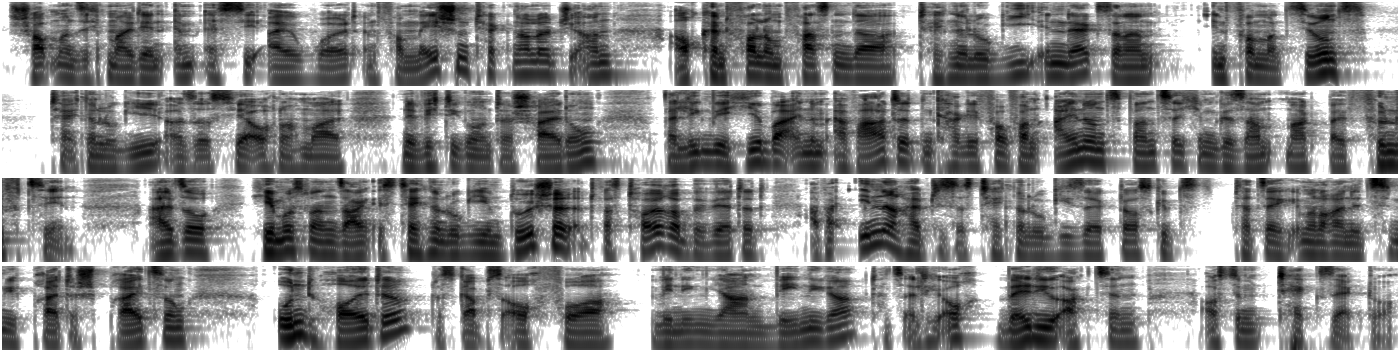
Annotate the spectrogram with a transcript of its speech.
Schaut man sich mal den MSCI World Information Technology an, auch kein vollumfassender Technologieindex, sondern Informations- Technologie, also ist hier auch nochmal eine wichtige Unterscheidung. Da liegen wir hier bei einem erwarteten KGV von 21 im Gesamtmarkt bei 15. Also hier muss man sagen, ist Technologie im Durchschnitt etwas teurer bewertet, aber innerhalb dieses Technologiesektors gibt es tatsächlich immer noch eine ziemlich breite Spreizung. Und heute, das gab es auch vor wenigen Jahren weniger, tatsächlich auch Value-Aktien aus dem Tech-Sektor.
